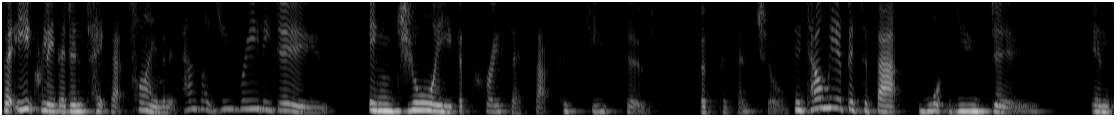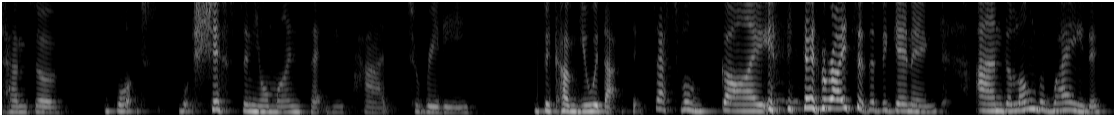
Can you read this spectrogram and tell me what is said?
but equally they didn't take that time. And it sounds like you really do enjoy the process, that pursuit of, of potential. So tell me a bit about what you do in terms of what what shifts in your mindset you've had to really become you with that successful guy right at the beginning and along the way this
